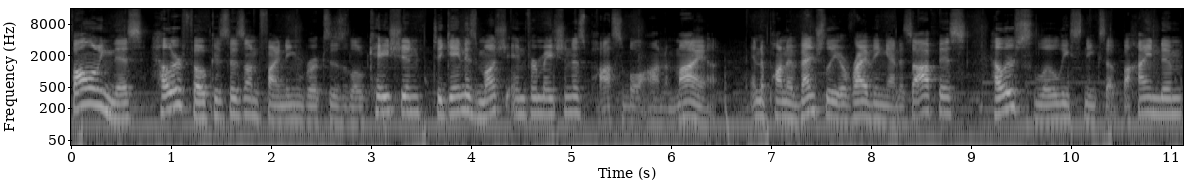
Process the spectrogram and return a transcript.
Following this, Heller focuses on finding Rooks' location to gain as much information as possible on Amaya, and upon eventually arriving at his office, Heller slowly sneaks up behind him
